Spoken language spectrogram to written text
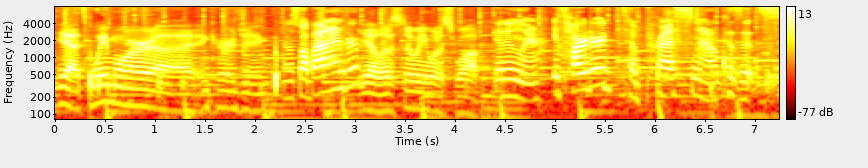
yeah, it's way more uh, encouraging. You wanna swap out, Andrew? Yeah, let us know when you want to swap. Get in there. It's harder to press now because it's,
